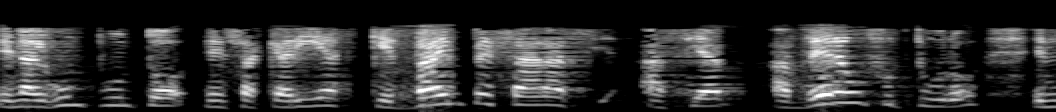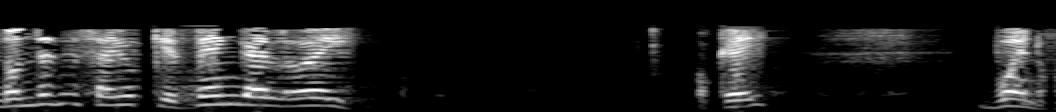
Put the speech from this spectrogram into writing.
en algún punto en Zacarías que va a empezar hacia, hacia, a ver a un futuro en donde es necesario que venga el rey. ¿Ok? Bueno.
